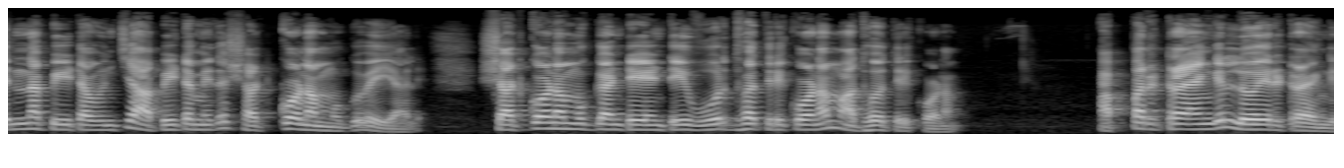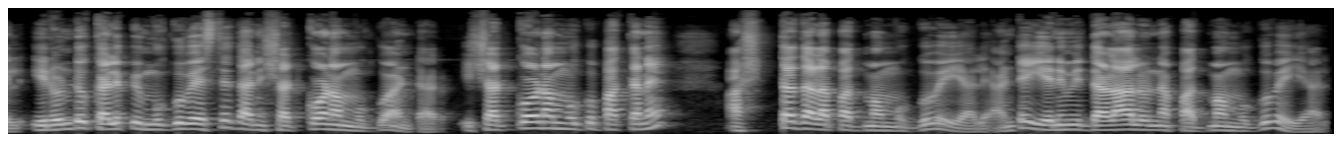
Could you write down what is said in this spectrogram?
చిన్న పీట ఉంచి ఆ పీట మీద షట్కోణం ముగ్గు వేయాలి. షట్కోణం ముగ్గు అంటే ఏంటి? ఊర్ధ్వ త్రికోణం అధో త్రికోణం. అప్పర్ ట్రయాంగిల్ లోయర్ ట్రయాంగిల్ ఈ రెండు కలిపి ముగ్గు వేస్తే దాన్ని షట్కోణం ముగ్గు అంటారు. ఈ షట్కోణం ముగ్గు పక్కనే అష్టదళ పద్మ ముగ్గు వేయాలి. అంటే ఎనిమిది దళాలు ఉన్న పద్మం ముగ్గు వేయాలి.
